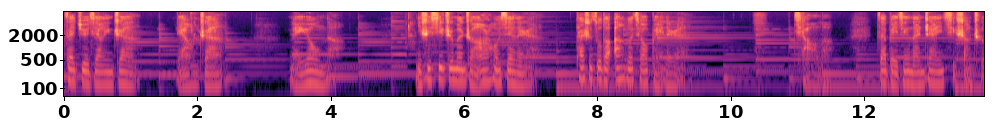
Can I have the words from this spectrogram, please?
再倔强一站，两站，没用的。你是西直门转二号线的人，他是坐到安河桥北的人。巧。在北京南站一起上车，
